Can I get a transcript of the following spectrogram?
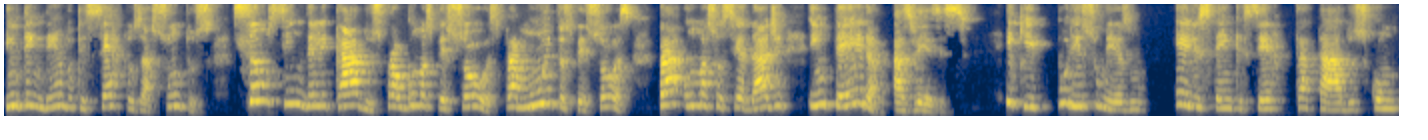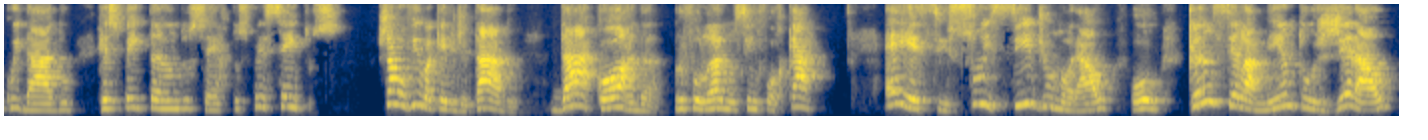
entendendo que certos assuntos são sim delicados para algumas pessoas, para muitas pessoas, para uma sociedade inteira, às vezes. E que, por isso mesmo, eles têm que ser tratados com cuidado, respeitando certos preceitos. Já ouviu aquele ditado? Dá a corda para o fulano se enforcar? É esse suicídio moral ou cancelamento geral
